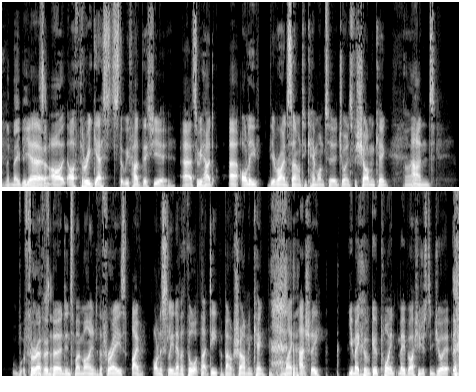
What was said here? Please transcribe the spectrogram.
And then maybe Yeah, some- our our three guests that we've had this year. Uh, so we had uh, Ollie, the Orion Sound, who came on to join us for Shaman King, Oh, yeah. and forever burned into my mind the phrase, "I've honestly never thought that deep about Shaman King." I'm like, actually, you make a good point. Maybe I should just enjoy it.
